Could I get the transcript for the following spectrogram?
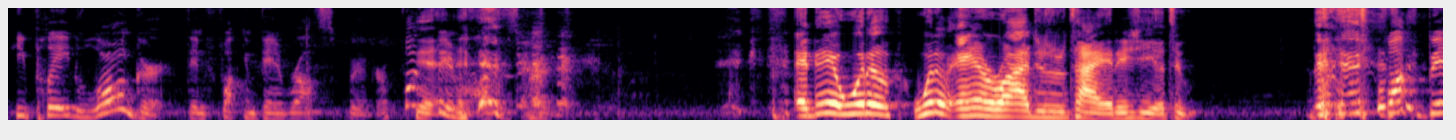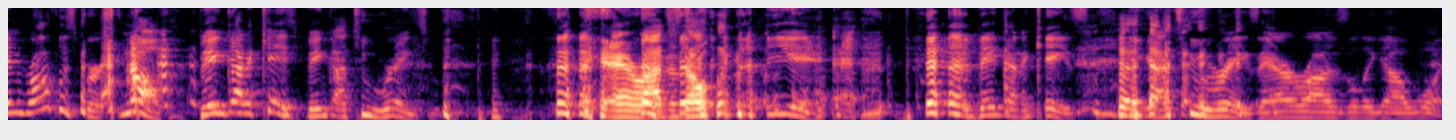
He played longer than fucking Ben Roethlisberger. Fuck Yeah. Ben Roethlisberger. And then would have would have Aaron Rodgers retired this year too. Fuck Ben Roethlisberger. No, Ben got a case. Ben got two rings. Aaron Rodgers don't. yeah, Ben got a case. He got two rings. Aaron Rodgers only got one.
